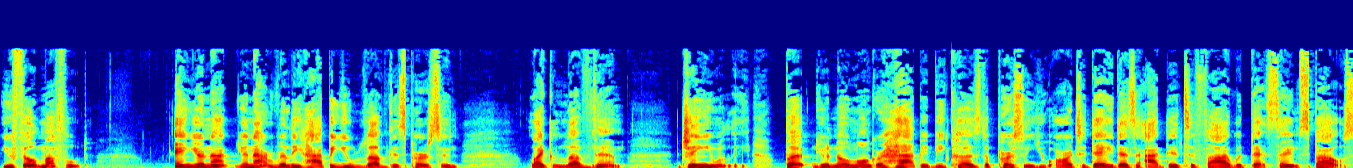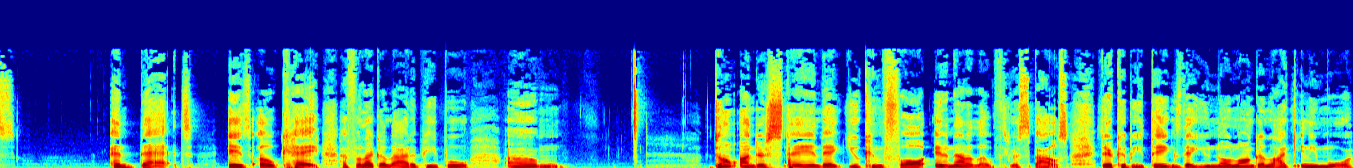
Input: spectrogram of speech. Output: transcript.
you feel muffled. And you're not you're not really happy. You love this person. Like love them genuinely. But you're no longer happy because the person you are today doesn't identify with that same spouse. And that is okay. I feel like a lot of people um don't understand that you can fall in and out of love with your spouse. There could be things that you no longer like anymore.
